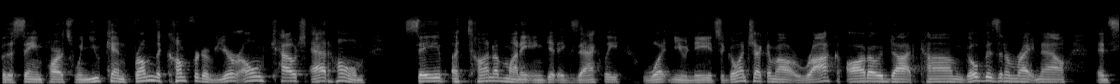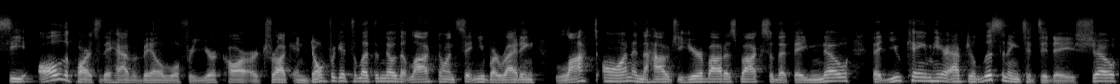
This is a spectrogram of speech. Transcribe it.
for the same parts when you can, from the comfort of your own couch at home, save a ton of money and get exactly what you need. So go and check them out, rockauto.com. Go visit them right now and see all the parts they have available for your car or truck. And don't forget to let them know that Locked On sent you by writing Locked On in the How'd You Hear About Us box so that they know that you came here after listening to today's show.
